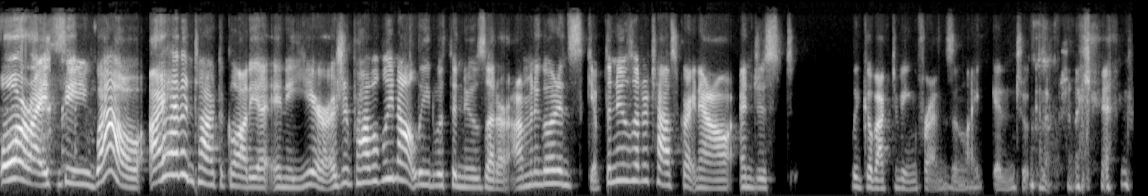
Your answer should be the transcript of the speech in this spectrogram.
Or I see, wow, I haven't talked to Claudia in a year. I should probably not lead with the newsletter. I'm going to go ahead and skip the newsletter task right now and just we go back to being friends and like get into a connection again.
